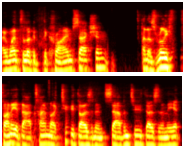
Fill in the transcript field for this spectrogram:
I went to look at the crime section, and it was really funny at that time, like 2007, 2008.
